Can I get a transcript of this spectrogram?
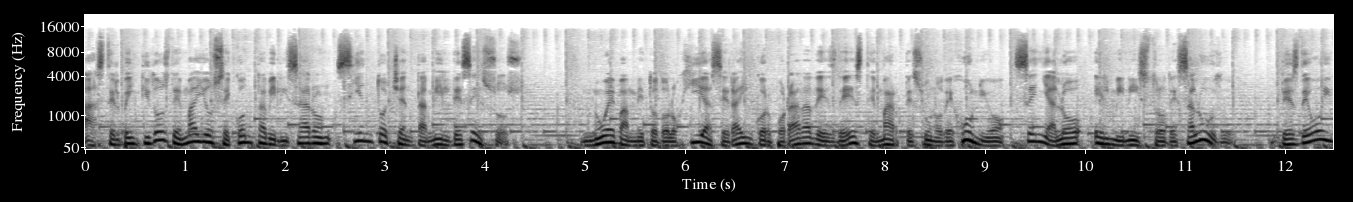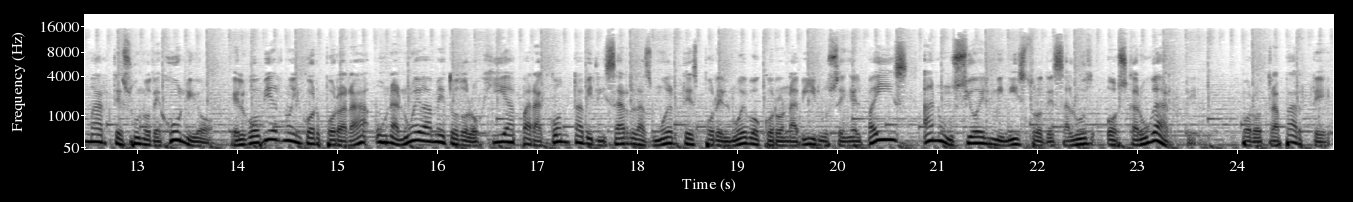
hasta el 22 de mayo se contabilizaron 180.000 decesos. Nueva metodología será incorporada desde este martes 1 de junio, señaló el ministro de Salud. Desde hoy martes 1 de junio, el gobierno incorporará una nueva metodología para contabilizar las muertes por el nuevo coronavirus en el país, anunció el ministro de Salud Óscar Ugarte. Por otra parte,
